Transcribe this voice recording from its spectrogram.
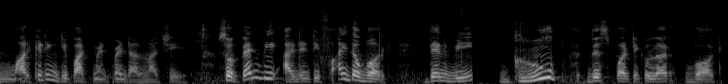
मार्केटिंग डिपार्टमेंट में डालना चाहिए so when we identify the work then we group this particular work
